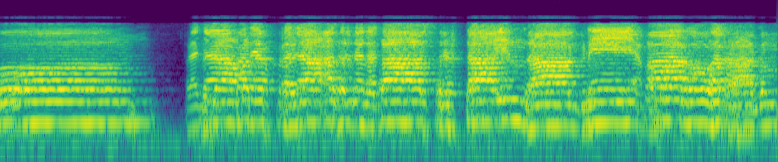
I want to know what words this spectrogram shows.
ओ प्रजापतिः प्रजा असृजनताः सृष्टा इन्द्राग्ने अपागोहतागम्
